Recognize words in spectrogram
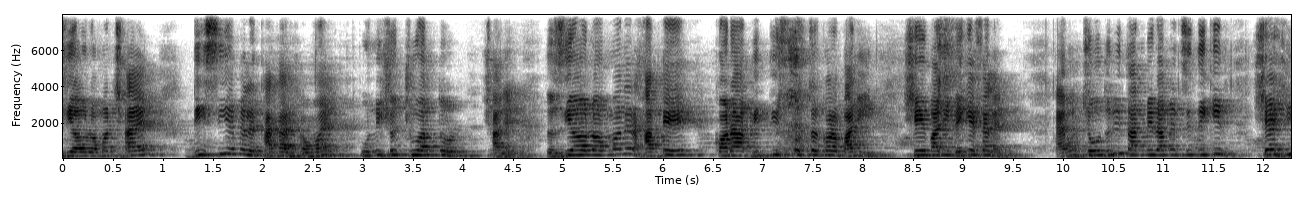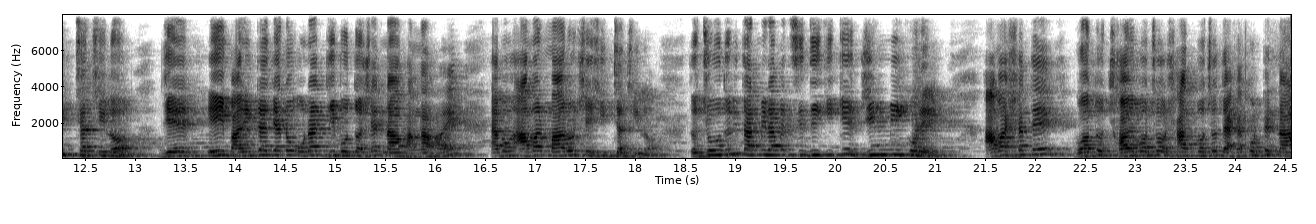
জিয়াউর রহমান সাহেব ডিসিএমএল এ থাকার সময় উনিশশো চুয়াত্তর সালে। তো জিয়াউর রহমানের হাতে করা ভিত্তিস্পস্তর করা বাড়ি, সে বাড়ি ভেঙে ফেলেন। এবং চৌধুরী তানবির আহমেদ সিদ্দিকির শেষ ইচ্ছা ছিল যে এই বাড়িটা যেন ওনার জীবদ্দশায় না ভাঙা হয় এবং আমার মারও শেষ ইচ্ছা ছিল। তো চৌধুরী তানমির আহমেদ সিদ্দিকিকে জিম্মি করে আমার সাথে গত ছয় বছর, সাত বছর দেখা করতে না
